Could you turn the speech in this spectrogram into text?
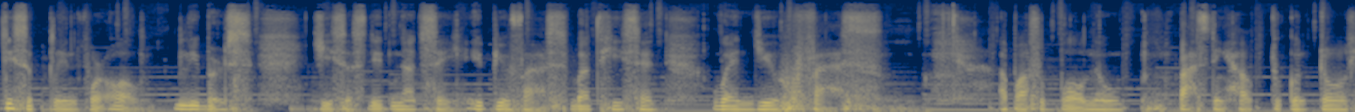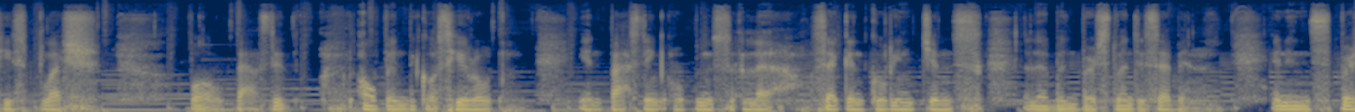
discipline for all believers. Jesus did not say if you fast but he said when you fast. Apostle paul knew fasting helped to control his flesh Paul fasted open because he wrote in fasting opens 2 Corinthians 11 verse 27 and in 1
